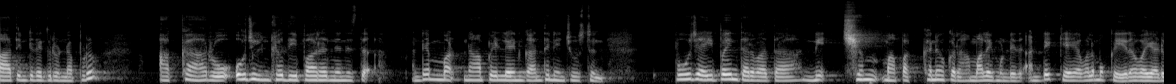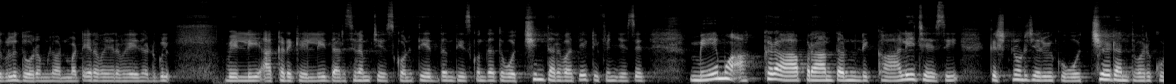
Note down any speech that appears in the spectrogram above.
పాతింటి దగ్గర ఉన్నప్పుడు అక్క రోజు ఇంట్లో దీపారాధన అంటే నా పెళ్ళైన కాంతి నేను చూస్తుంది. పూజ అయిపోయిన తర్వాత నిత్యం మా పక్కనే ఒక రామాలయం ఉండేది. అంటే కేవలం ఒక ఇరవై అడుగులు దూరంలో అనమాట ఇరవై ఇరవై ఐదు అడుగులు వెళ్ళి అక్కడికి వెళ్ళి దర్శనం చేసుకొని తీర్థం తీసుకున్న తర్వాత వచ్చిన తర్వాతే టిఫిన్ చేసేది. మేము అక్కడ ఆ ప్రాంతం నుండి ఖాళీ చేసి కృష్ణుడి చెరువుకు వచ్చేటంత వరకు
